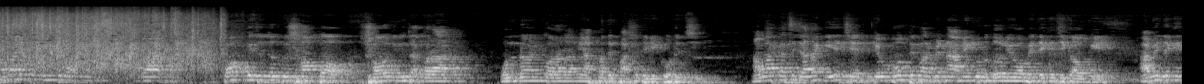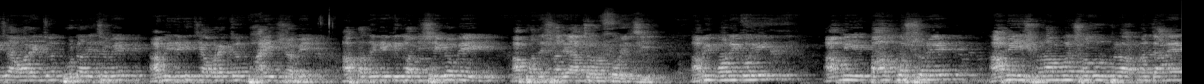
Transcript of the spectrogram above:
সবাইকে কিন্তু আমার পক্ষে যতটুকু সম্ভব সহযোগিতা করার, উন্নয়ন করার আমি আপনাদের পাশে থেকে করেছি। আমার কাছে যারা গিয়েছেন, কেউ বলতে পারবে না আমি কোনো দলীয় ভাবে দেখেছি কাউকে। আমি দেখেছি আমার একজন ভোটার হিসেবে, আমি দেখেছি আমার একজন ভাই হিসাবে। আপনাদেরকে কিন্তু আমি সেইভাবেই আপনাদের সাথে আচরণ করেছি। আমি মনে করি, আমি পাঁচ বছরে, আমি সুনামগঞ্জ সদর আপনারা জানেন,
